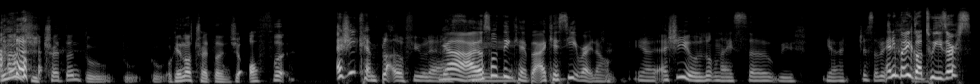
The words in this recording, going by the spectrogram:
You know, she threatened to, to, to, okay, not threatened, she offered. Actually, can plug a few. leh, Yeah, I also think can, but I can see it right now. Yeah, actually, you will look nicer with yeah, just a bit. Anybody got tweezers?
